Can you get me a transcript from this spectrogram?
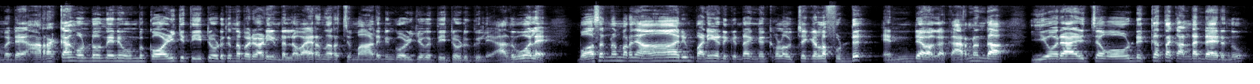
മറ്റേ അറക്കാൻ കൊണ്ടുവന്നതിന് മുമ്പ് കോഴിക്ക് തീറ്റ കൊടുക്കുന്ന പരിപാടി ഉണ്ടല്ലോ. വയറ് നിറച്ച് മാടിനും കോഴിക്കൊക്കെ തീറ്റ കൊടുക്കില്ലേ അതുപോലെ ബോസെണ്ണം പറഞ്ഞ ആരും പണിയെടുക്കണ്ട. നിങ്ങൾക്കുള്ള ഉച്ചയ്ക്കുള്ള ഫുഡ് എന്റെ വക. കാരണം എന്താ? ഈ ഒരാഴ്ച ഒടുക്കത്തെ കണ്ടന്റ് ആയിരുന്നു.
